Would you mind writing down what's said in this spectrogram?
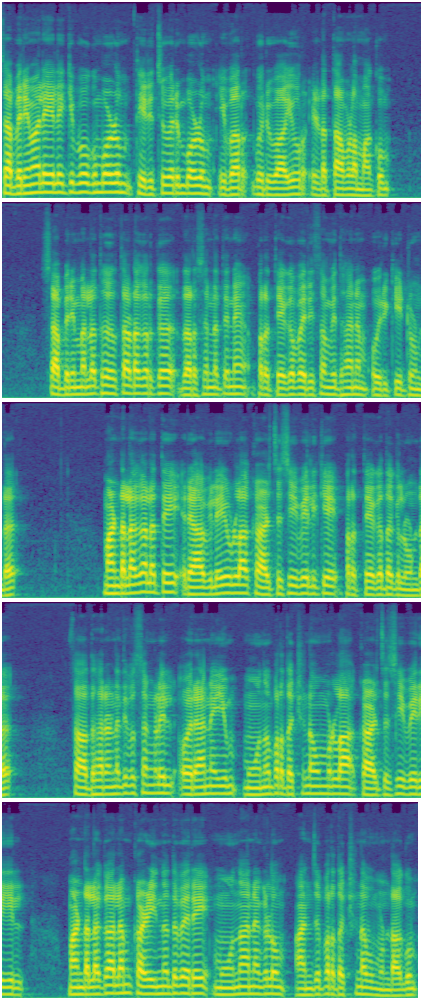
ശബരിമലയിലേക്ക് പോകുമ്പോഴും തിരിച്ചു വരുമ്പോഴും ഇവർ ഗുരുവായൂർ ഇടത്താവളമാക്കും. ശബരിമല തീർത്ഥാടകർക്ക് ദർശനത്തിന് പ്രത്യേക വരി സംവിധാനം ഒരുക്കിയിട്ടുണ്ട്. മണ്ഡലകാലത്തെ രാവിലെയുള്ള കാഴ്ചശീവേലിക്ക് പ്രത്യേകതകളുണ്ട്. സാധാരണ ദിവസങ്ങളിൽ ഒരാനയും മൂന്ന് പ്രദക്ഷിണവുമുള്ള കാഴ്ചശീവേലിയിൽ മണ്ഡലകാലം കഴിയുന്നതുവരെ മൂന്നാനകളും അഞ്ച് പ്രദക്ഷിണവുമുണ്ടാകും.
